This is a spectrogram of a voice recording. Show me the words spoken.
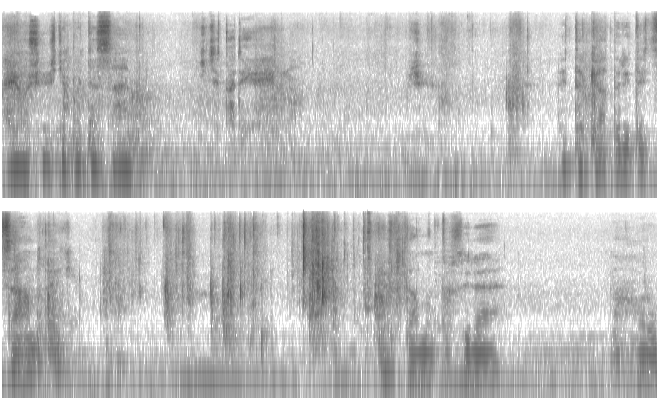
Hej, hoši, ještě pojďte sem. Ještě tady je jedno. Hej, tak já tady teď sám teď. Jo, tam to si jde parou.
